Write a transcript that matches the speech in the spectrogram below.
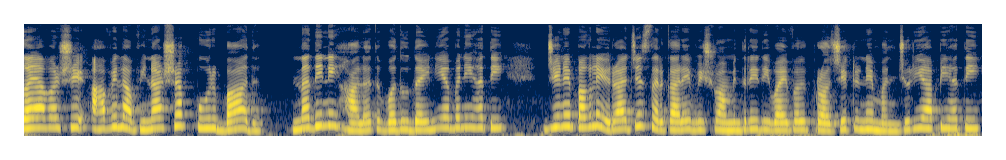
ગયા વર્ષે આવેલા વિનાશક પૂર બાદ નદીની હાલત વધુ દયનીય બની હતી, જેને પગલે રાજ્ય સરકારે વિશ્વામિત્રી રિવાઇવલ પ્રોજેક્ટને મંજૂરી આપી હતી.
